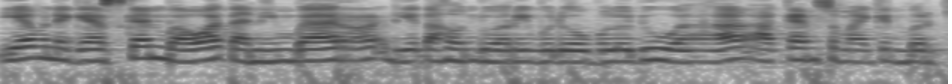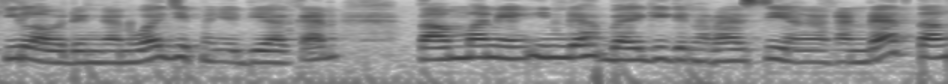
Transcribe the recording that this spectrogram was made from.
ia menegaskan bahwa Tanimbar di tahun 2022 akan semakin berkilau dengan wajib menyediakan taman yang indah bagi generasi yang akan datang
